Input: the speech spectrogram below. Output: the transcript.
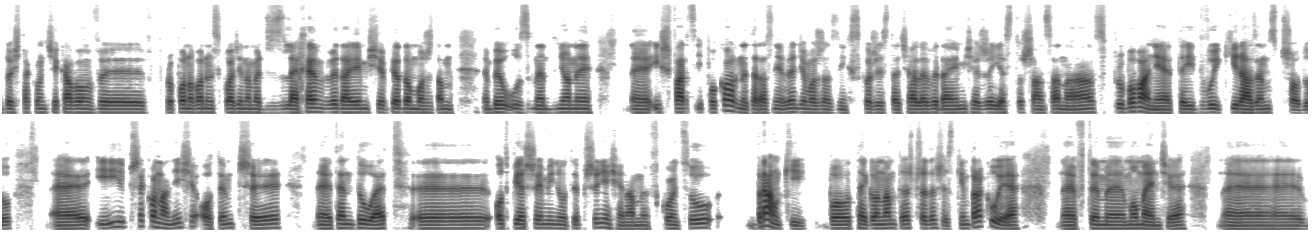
dość taką ciekawą w, w proponowanym składzie na mecz z Lechem. Wydaje mi się, wiadomo, że tam był uwzględniony i Szwarc i Pokorny, teraz nie będzie można z nich skorzystać, ale wydaje mi się, że jest to szansa na spróbowanie tej dwójki razem z przodu i przekonanie się o tym, czy ten duet od pierwszej minuty przyniesie nam w końcu bramki, bo tego nam też przede wszystkim brakuje e, w tym momencie. E,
